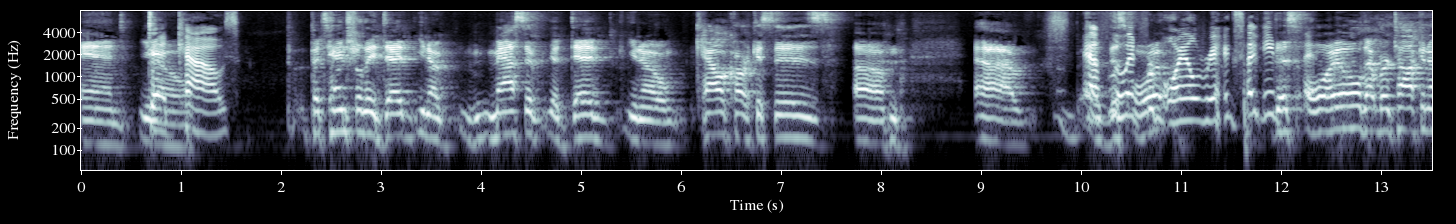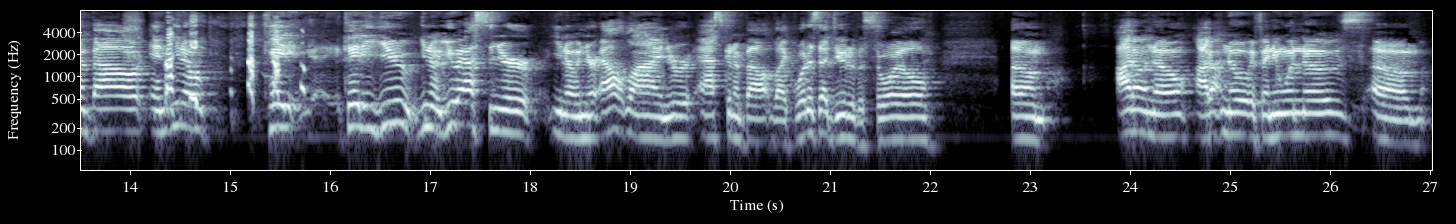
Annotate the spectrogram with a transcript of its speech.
and dead know, cows, potentially dead you know massive uh, dead you know cow carcasses. Um, uh, Effluent oil, from oil rigs. I mean, this oil that we're talking about, and right. you know, Katy, Katy, you you know you asked in your you know in your outline you were asking about like what does that do to the soil? Um, I don't know. I don't know if anyone knows. Um,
